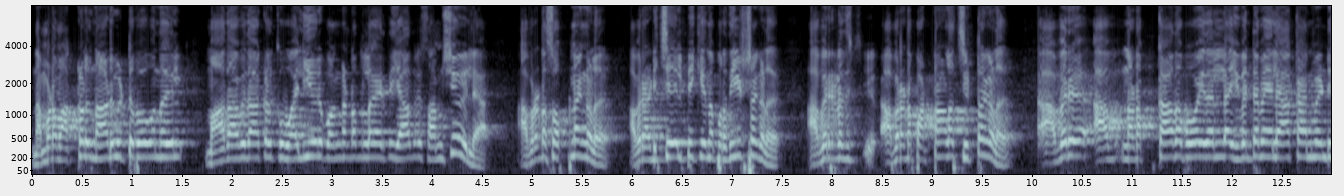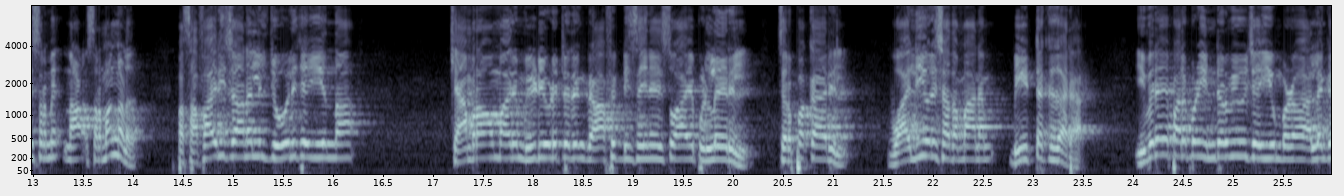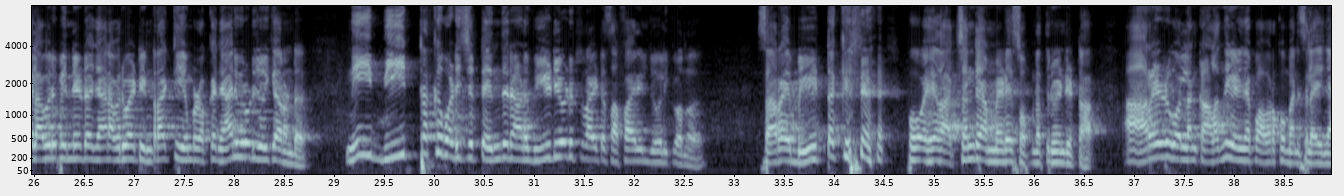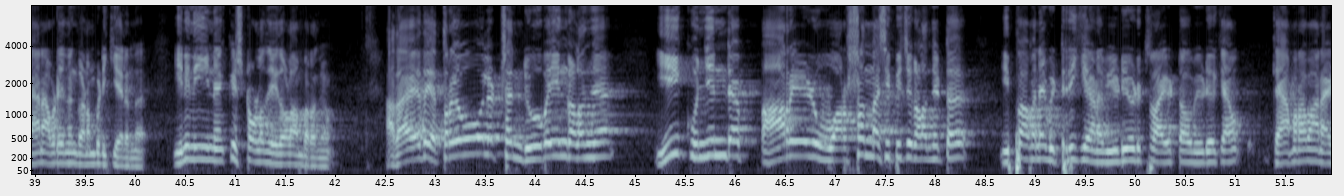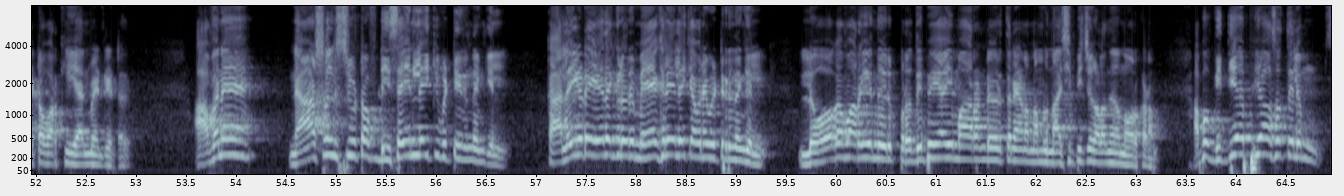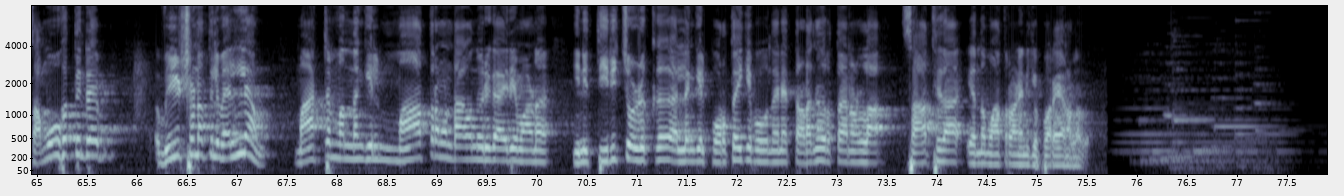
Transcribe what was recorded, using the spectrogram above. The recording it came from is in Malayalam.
നമ്മുടെ മക്കൾ നാട് വിട്ടു പോകുന്നതിൽ മാതാപിതാക്കൾക്ക് വലിയൊരു പങ്കുണ്ടെന്നുള്ള കാര്യത്തിൽ യാതൊരു സംശയവുമില്ല. അവരുടെ സ്വപ്നങ്ങൾ അവരടിച്ചേൽപ്പിക്കുന്ന പ്രതീക്ഷകൾ അവരുടെ അവരുടെ പട്ടാള ചിട്ടകൾ അവർ നടക്കാതെ പോയതല്ല ഇവന്റെ മേലെ ആക്കാൻ വേണ്ടി ശ്രമി ശ്രമങ്ങൾ ഇപ്പം സഫാരി ചാനലിൽ ജോലി ചെയ്യുന്ന ക്യാമറാമാന്മാരും വീഡിയോ എഡിറ്ററും ഗ്രാഫിക് ഡിസൈനേഴ്സും ആയ പിള്ളേരിൽ ചെറുപ്പക്കാരിൽ വലിയൊരു ശതമാനം ബിടെക്കുകാരാ. ഇവരെ പലപ്പോഴും ഇന്റർവ്യൂ ചെയ്യുമ്പോഴോ അല്ലെങ്കിൽ അവർ പിന്നീട് ഞാൻ അവരുമായിട്ട് ഇൻട്രാക്ട് ചെയ്യുമ്പോഴൊക്കെ ഞാൻ ഇവരോട് ചോദിക്കാറുണ്ട്. നീ ബി ടെക് പഠിച്ചിട്ട് എന്തിനാണ് വീഡിയോ എഡിറ്ററായിട്ട് സഫാരിയിൽ ജോലിക്ക് വന്നത്? സാറേ ബി ടെക്കിന് പോയത് അച്ഛന്റെ അമ്മയുടെ സ്വപ്നത്തിന് വേണ്ടിയിട്ടാ. ആറേഴ് കൊല്ലം കളഞ്ഞു കഴിഞ്ഞപ്പോൾ അവർക്ക് മനസ്സിലായി ഞാൻ അവിടെ നിന്നും ഗണം പിടിക്കുകയായിരുന്നു. ഇനി നീ എനിക്ക് ഇഷ്ടമുള്ളത് ചെയ്തോളാൻ പറഞ്ഞു. അതായത് എത്രയോ ലക്ഷം രൂപയും കളഞ്ഞ് ഈ കുഞ്ഞിന്റെ ആറേഴ് വർഷം നശിപ്പിച്ച് കളഞ്ഞിട്ട് ഇപ്പം അവനെ വിട്ടിരിക്കുകയാണ് വീഡിയോ എഡിറ്ററായിട്ടോ വീഡിയോ ക്യാ ക്യാമറമാനായിട്ടോ വർക്ക് ചെയ്യാൻ വേണ്ടിയിട്ട്. അവനെ നാഷണൽ ഇൻസ്റ്റിറ്റ്യൂട്ട് ഓഫ് ഡിസൈനിലേക്ക് വിട്ടിരുന്നെങ്കിൽ കലയുടെ ഏതെങ്കിലും ഒരു മേഖലയിലേക്ക് അവനെ വിട്ടിരുന്നെങ്കിൽ ലോകമറിയുന്ന ഒരു പ്രതിഭയായി മാറേണ്ട ഒരുത്തനെയാണ് നമ്മൾ നശിപ്പിച്ച് കളഞ്ഞതെന്ന് ഓർക്കണം. അപ്പോൾ വിദ്യാഭ്യാസത്തിലും സമൂഹത്തിന്റെ വീക്ഷണത്തിലും എല്ലാം മാറ്റം വന്നെങ്കിൽ മാത്രം ഉണ്ടാകുന്ന ഒരു കാര്യമാണ് ഇനി തിരിച്ചൊഴുക്ക് അല്ലെങ്കിൽ പുറത്തേക്ക് പോകുന്നതിനെ തടഞ്ഞു നിർത്താനുള്ള സാധ്യത എന്ന് മാത്രമാണ് എനിക്ക് പറയാനുള്ളത്.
